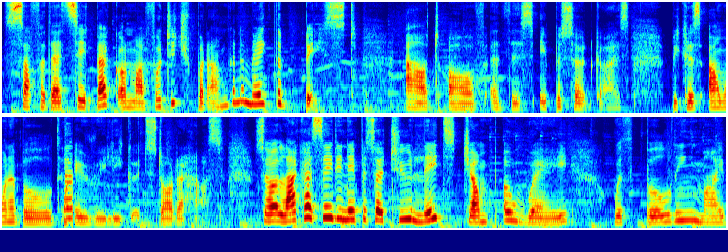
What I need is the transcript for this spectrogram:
suffer that setback on my footage, but I'm going to make the best out of this episode, guys, because I want to build a really good starter house. So, like I said in episode two, let's jump away with building my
